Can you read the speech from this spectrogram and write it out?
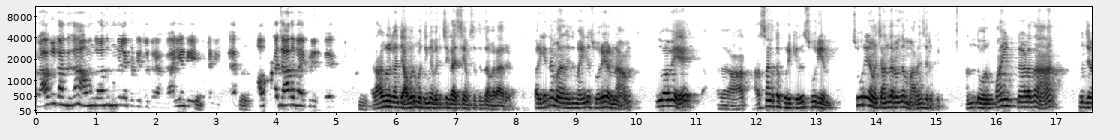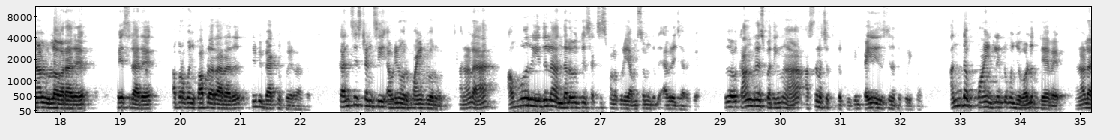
ராகுல் காந்தி தான் அவங்க வந்து முன்னிலை பெற்றுட்டு இருக்காங்க ஐஎன்டிஏ. கூட்டணியில. அவரோட ஜாதகம் எப்படி இருக்கு. ராகுல் காந்தி அவரும் பார்த்தீங்கன்னா விருச்சிக ராசி அம்சத்தில் தான் வராரு. அவருக்கு என்ன இது மைனஸ் ஒரே பொதுவாகவே அரசாங்கத்தை குறிக்கிறது சூரியன். சூரியன் சந்திரன் தான் மறைஞ்சிருக்கு. அந்த ஒரு பாயிண்ட்னால தான் கொஞ்ச நாள் உள்ள வராரு பேசுறாரு அப்புறம் கொஞ்சம் பாப்புலர் ஆறாரு திருப்பி பேக்கு போயிடுறாரு. கன்சிஸ்டன்சி அப்படின்னு ஒரு பாயிண்ட் வரும். அதனால அவர் இதுல அந்த அளவுக்கு சக்சஸ் பண்ணக்கூடிய அம்சம்ங்கிறது ஆவரேஜா இருக்கு. காங்கிரஸ் பார்த்தீங்கன்னா அஸ்த நட்சத்திரத்தை குறிக்கும் கை சின்னத்தை குறிக்கும். அந்த பாயிண்ட்ல இன்னும் கொஞ்சம் வலு தேவை. அதனால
